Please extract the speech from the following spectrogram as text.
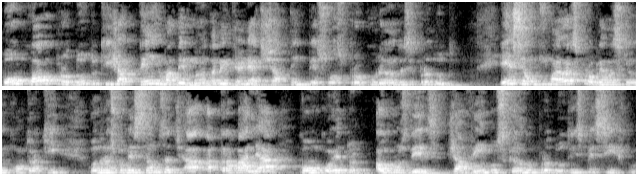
ou qual produto que já tem uma demanda na internet, já tem pessoas procurando esse produto. Esse é um dos maiores problemas que eu encontro aqui quando nós começamos a, a, a trabalhar com o corretor. Alguns deles já vêm buscando um produto em específico.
